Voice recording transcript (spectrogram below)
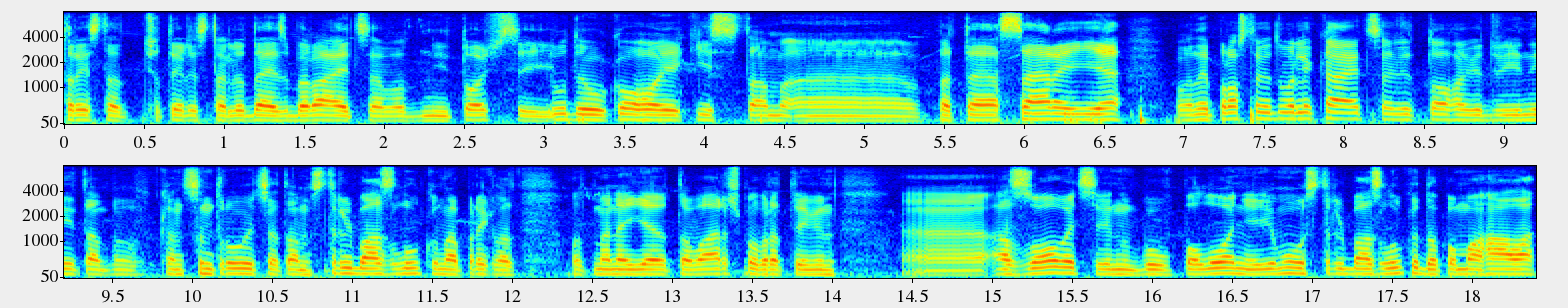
300-400 людей збираються в одній точці. Люди, у кого якісь там е, ПТСР є, вони просто відволікаються від того, від війни, там концентруються, там стрільба з луку, наприклад. От мене є товариш побратим, він азовець, він був в полоні. Йому стрільба з луку допомагала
